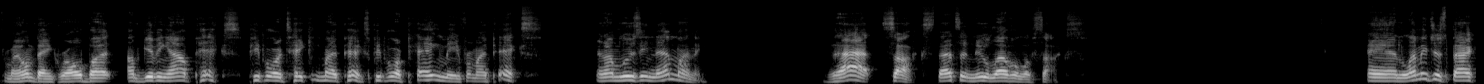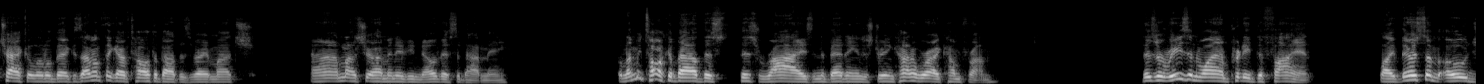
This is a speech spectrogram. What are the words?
for my own bankroll, but I'm giving out picks. People are taking my picks. People are paying me for my picks, and I'm losing them money. That sucks. That's a new level of sucks. And let me just backtrack a little bit because I don't think I've talked about this very much. Uh, I'm not sure how many of you know this about me. But let me talk about this this rise in the betting industry and kind of where I come from. There's a reason why I'm pretty defiant. Like there's some OG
